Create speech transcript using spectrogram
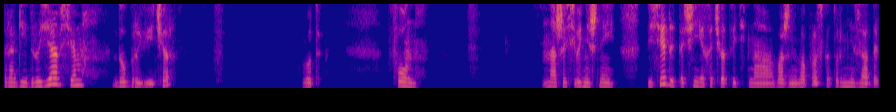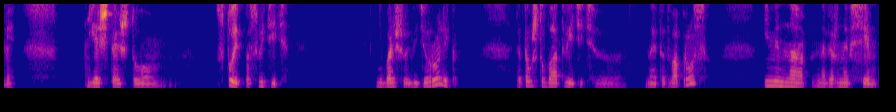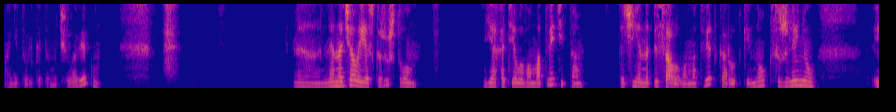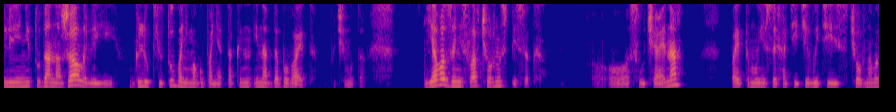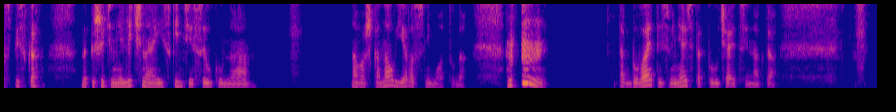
Дорогие друзья, всем добрый вечер. Вот фон нашей сегодняшней беседы, точнее, я хочу ответить на важный вопрос, который мне задали. Я считаю, что стоит посвятить небольшой видеоролик для того, чтобы ответить э, на этот вопрос именно, наверное, всем, а не только этому человеку. Э, для начала я скажу, что я хотела вам ответить там, точнее, написала вам ответ короткий, но, к сожалению, или не туда нажал, или глюк Ютуба, не могу понять. Так иногда бывает почему-то. Я вас занесла в черный список случайно. Поэтому, если хотите выйти из черного списка, напишите мне лично и скиньте ссылку на, на ваш канал, я вас сниму оттуда. так бывает, извиняюсь, так получается иногда.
